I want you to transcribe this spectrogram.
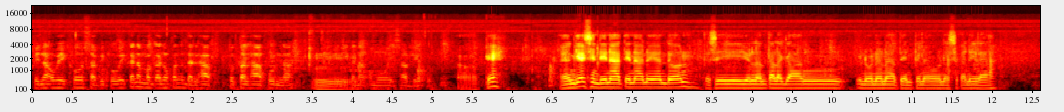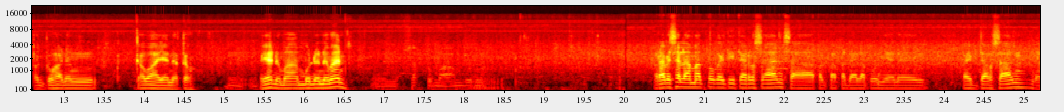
pinauwi ko, sabi ko, uwi ka na, mag-ano ka na dahil hap, total hapon na. Hindi Mm. ka na umuwi, sabi ko. Okay. Ayan guys, hindi natin ano yan doon. Kasi yun lang talaga ang inuna natin, pinauna sa kanila. Pagkuha ng kawayan na to. Ayan, umaambon na naman. Um, sakto maambon na. Maraming salamat po kay Tita Rosan sa pagpapadala po niya ng 5,000 na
